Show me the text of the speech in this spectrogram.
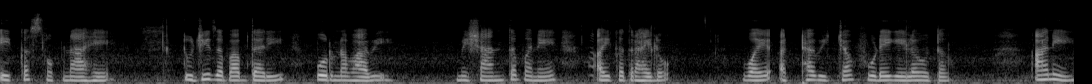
एकच स्वप्न आहे, तुझी जबाबदारी पूर्ण व्हावी. मी शांतपणे ऐकत राहिलो. वय अठ्ठावीसच्या पुढे गेलं होतं आणि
